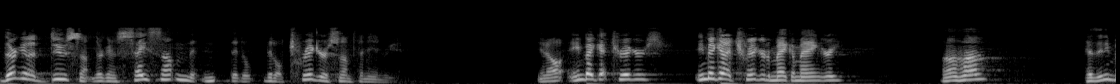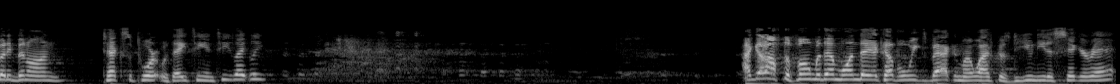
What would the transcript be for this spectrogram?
they're going to do something. They're going to say something that, that'll, that'll trigger something in you. You know, anybody got triggers? Anybody got a trigger to make them angry? Uh huh. Has anybody been on tech support with AT&T lately? I got off the phone with them one day a couple weeks back and my wife goes, do you need a cigarette?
